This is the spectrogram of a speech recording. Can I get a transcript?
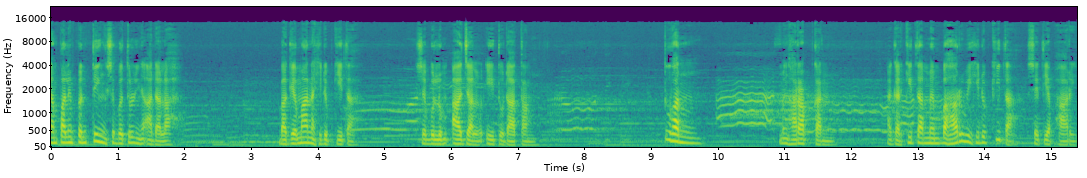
Yang paling penting sebetulnya adalah bagaimana hidup kita sebelum ajal itu datang. Tuhan mengharapkan agar kita membaharui hidup kita setiap hari,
